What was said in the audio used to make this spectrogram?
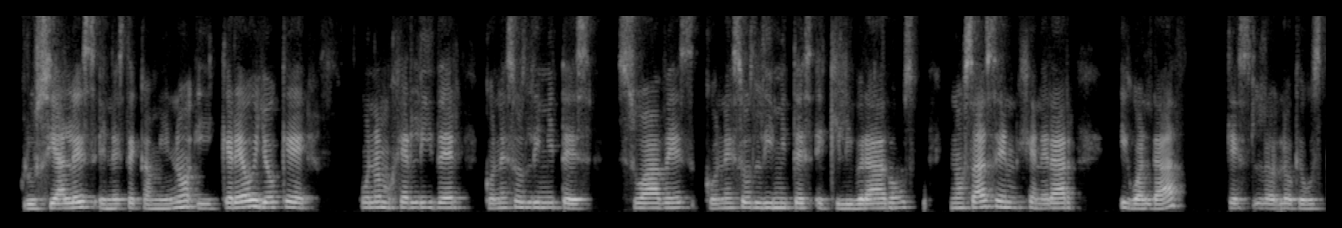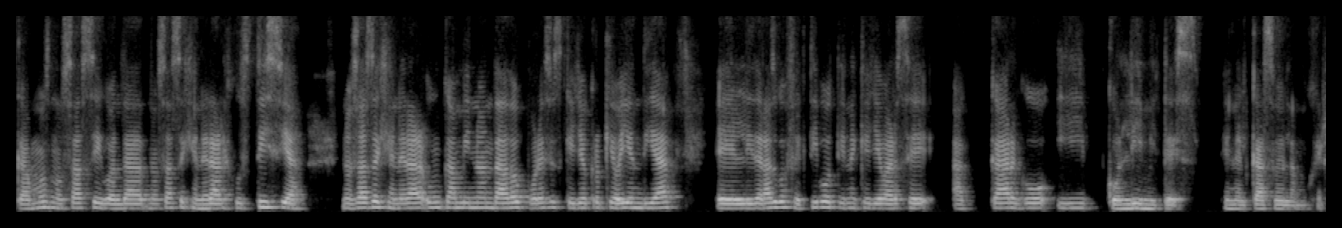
cruciales en este camino. Y creo yo que una mujer líder con esos límites suaves, con esos límites equilibrados, nos hacen generar igualdad, que es lo, que buscamos, nos hace igualdad, nos hace generar justicia, nos hace generar un camino andado. Por eso es que yo creo que hoy en día el liderazgo efectivo tiene que llevarse a cargo y con límites en el caso de la mujer.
